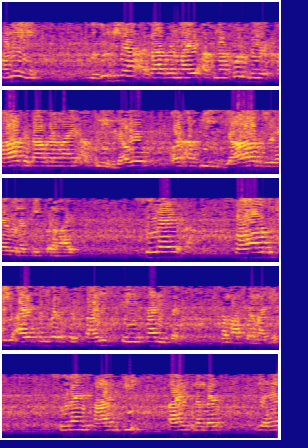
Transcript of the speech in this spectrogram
ہمیں بزرگیاں عطا فرمائے، اپنا قرب خاص عطا فرمائے، اپنی لو اور اپنی یاد جو ہے وہ نصیب فرمائے۔ سورہ سعود کی آیت نمبر ستائیس سے چالیس تک سماعت فرمائیے۔ سورہ سعد کی آیت نمبر جو ہے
